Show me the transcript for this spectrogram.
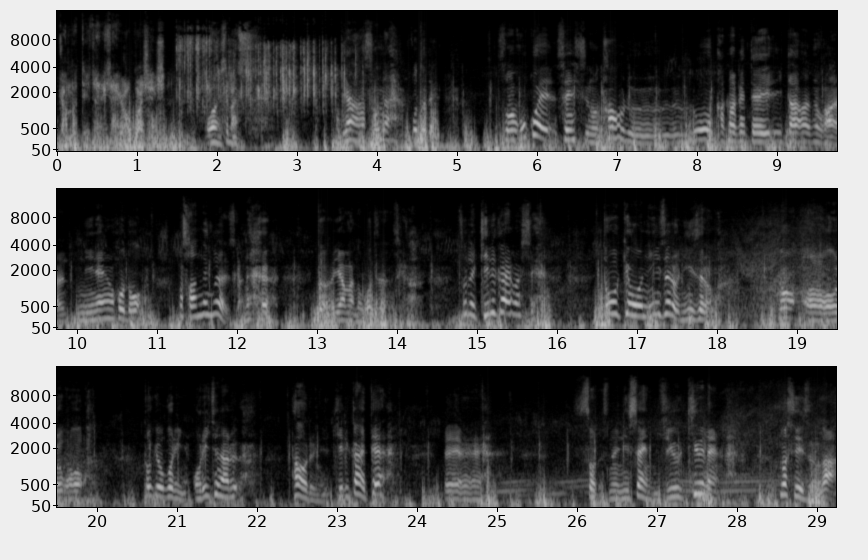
頑張っていただきたい、大越選手、応援してます。いやー、そんなことで、そのオコエ選手のタオルを掲げていたのが2年ほど、まあ、3年ぐらいですかね。山登ってたんですけど。それ切り替えまして東京2020の東京五輪オリジナルタオルに切り替えて、えー、そうですね2019年のシーズンは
